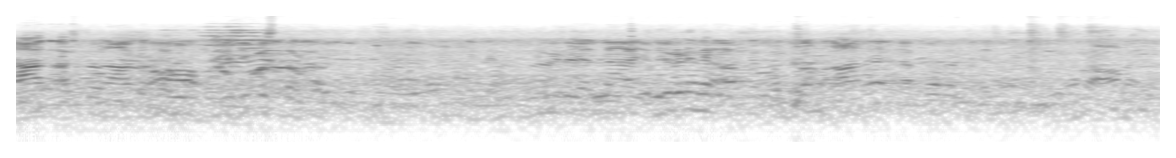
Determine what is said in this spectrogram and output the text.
ನಾಗ ಅಷ್ಟು ನಾಗ ದೀಪಿಸ್ತಾರೆ ಎಲ್ಲ ಎದುರುಗಡೆ ಆನೆ ಆಮೇಲೆ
